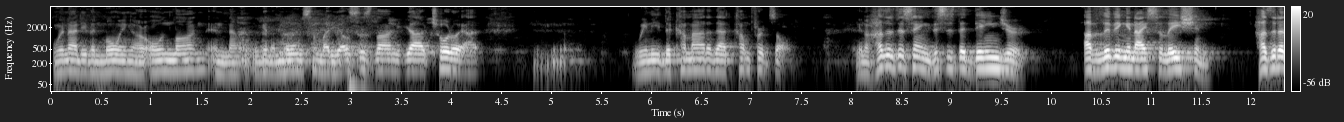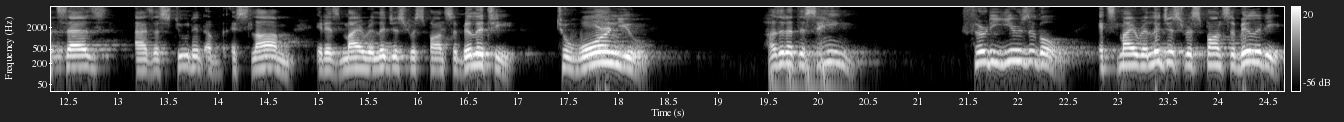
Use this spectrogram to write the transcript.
We're not even mowing our own lawn, and now we're gonna mow somebody else's lawn. Yeah, choro, we need to come out of that comfort zone. You know, Hazrat is saying this is the danger of living in isolation. Hazrat says, as a student of Islam, it is my religious responsibility to warn you. Hazrat is saying, 30 years ago, it's my religious responsibility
